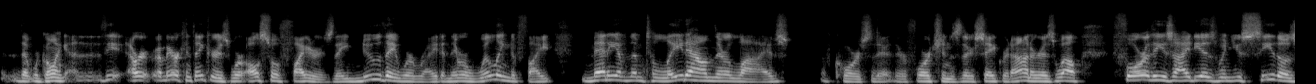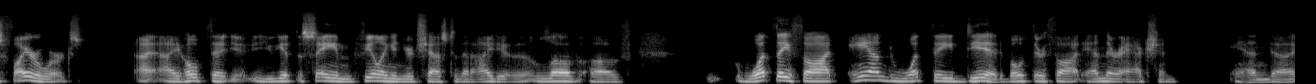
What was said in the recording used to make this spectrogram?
that were going the our american thinkers were also fighters they knew they were right and they were willing to fight many of them to lay down their lives of course their, their fortunes their sacred honor as well for these ideas when you see those fireworks i, I hope that you, you get the same feeling in your chest that i do the love of what they thought and what they did both their thought and their action and uh,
